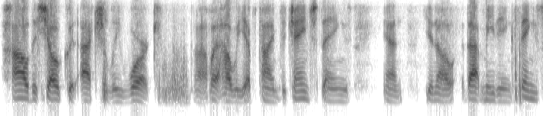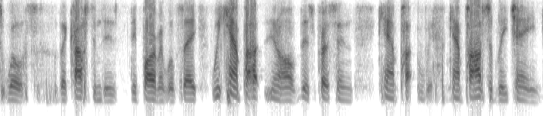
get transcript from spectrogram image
how the show could actually work, uh, how we have time to change things, and you know that meeting things will the costume de- department will say we can't po- you know this person can't po- can't possibly change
